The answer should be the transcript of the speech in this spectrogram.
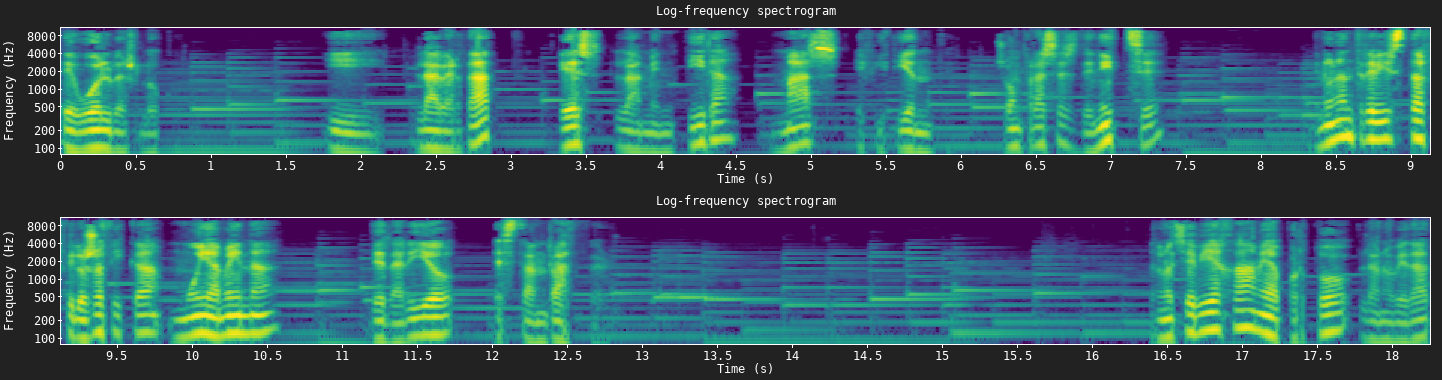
te vuelves loco. Y la verdad es la mentira más eficiente. Son frases de Nietzsche en una entrevista filosófica muy amena de Darío Stanrather. La noche vieja me aportó la novedad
